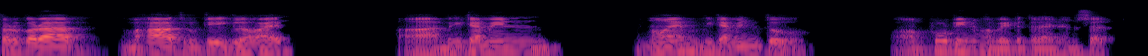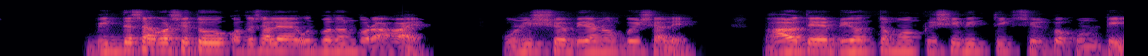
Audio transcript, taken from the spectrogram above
শর্করা, ভাত, রুটি এগুলো হয়। ভিটামিন নয় ভিটামিন তো প্রোটিন হবে এটা তো রাইট অ্যান্সার বিদ্যাসাগর সেতু কত সালে উদ্বোধন করা হয়? উনিশশো বিরানব্বই সালে। ভারতের বৃহত্তম কৃষিভিত্তিক শিল্প কোনটি?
